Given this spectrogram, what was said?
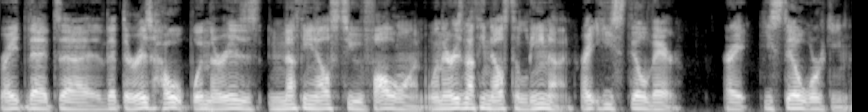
right that uh that there is hope when there is nothing else to follow on when there is nothing else to lean on right? He's still there right he's still working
